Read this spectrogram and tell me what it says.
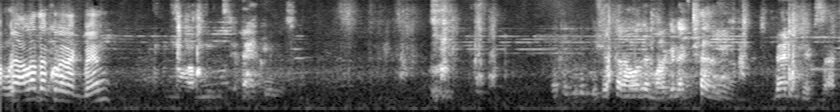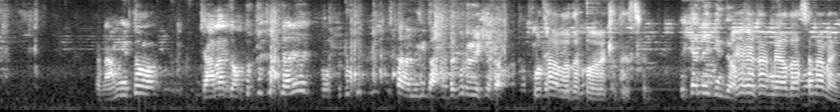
আপনি আলাদা করে রাখবেন। আমাদের মার্কেট একটা ব্যাড স্যার। কারণ আমি তো যতটুকু জানি ততটুকু আমি কিন্তু আলাদা করে রেখে কোথায় আলাদা করে রেখে দিয়েছেন? এখানেই কিন্তু এটার মেয়াদ আছে না নাই?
